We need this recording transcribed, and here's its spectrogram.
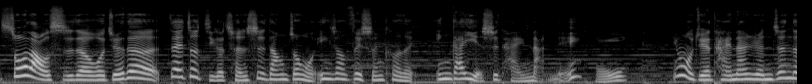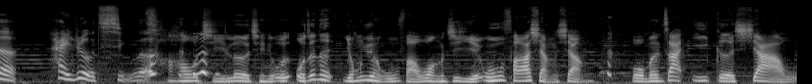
说老实的，我觉得在这几个城市当中，我印象最深刻的应该也是台南呢。哦，因为我觉得台南人真的太热情了，超级热情。我我真的永远无法忘记，也无法想象，我们在一个下午，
